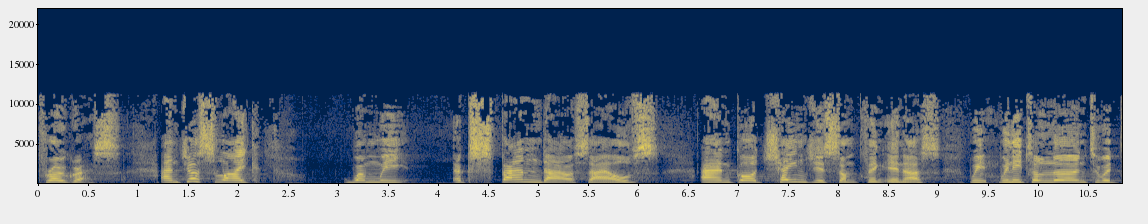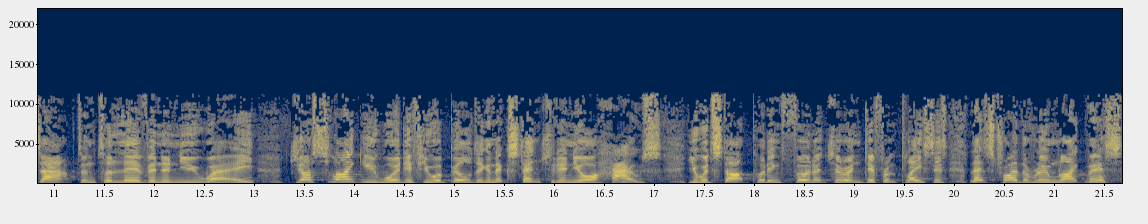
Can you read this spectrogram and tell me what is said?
progress. And just like when we expand ourselves and God changes something in us, we, we need to learn to adapt and to live in a new way. Just like you would if you were building an extension in your house, you would start putting furniture in different places. Let's try the room like this.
